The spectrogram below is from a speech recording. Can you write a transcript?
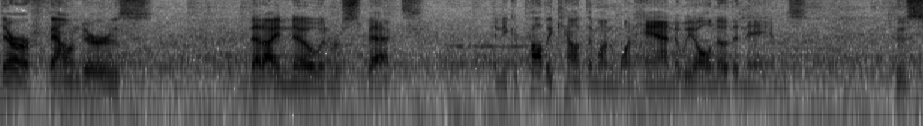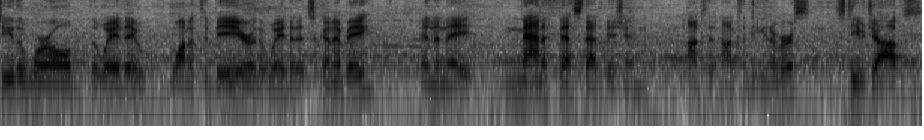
there are founders that I know and respect and you could probably count them on one hand, and we all know the names, who see the world the way they want it to be or the way that it's going to be, and then they manifest that vision onto, onto the universe. Steve Jobs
